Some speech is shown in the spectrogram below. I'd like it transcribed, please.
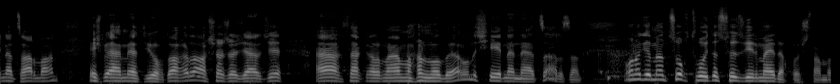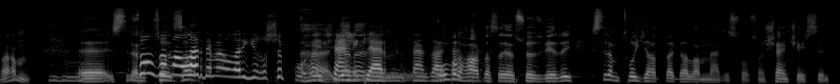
şeirlə çağırmağın heç bir əhəmiyyəti yoxdur. Axırda aşağı gəlir ki, "Ax, saqqal mənim nə oldu?" Yəni onu şeirlə nə çağırırsan? Ona görə mən çox toyda söz verməyi də xoşlamıram. E, istəyirəm Son zamanlar demək olar yığışıb bu Hə, şənliklərimizdən yəni, Olur zaten. hardasa yəni söz veririk. İstəyirəm toy yadda qalan məclis olsun, şən keçsin.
